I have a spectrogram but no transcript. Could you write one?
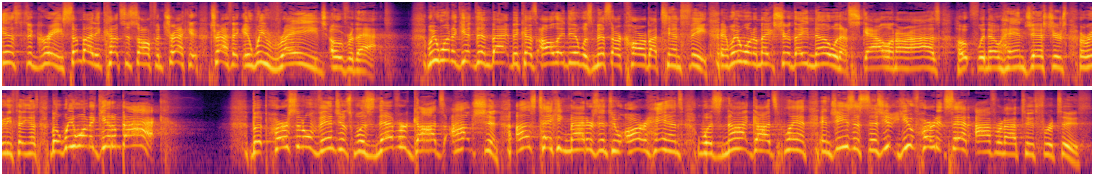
nth degree. Somebody cuts us off in traffic and we rage over that. We want to get them back because all they did was miss our car by 10 feet. And we want to make sure they know with a scowl in our eyes, hopefully no hand gestures or anything else, but we want to get them back. But personal vengeance was never God's option. Us taking matters into our hands was not God's plan. And Jesus says, you, have heard it said, eye for an eye, tooth for a tooth.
